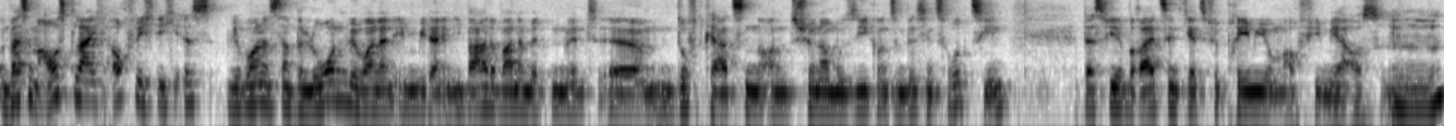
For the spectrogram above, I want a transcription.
Und was im Ausgleich auch wichtig ist, wir wollen uns dann belohnen, wir wollen dann eben wieder in die Badewanne mit, mit ähm, Duftkerzen und schöner Musik uns ein bisschen zurückziehen, dass wir bereit sind, jetzt für Premium auch viel mehr auszugeben. Mhm.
